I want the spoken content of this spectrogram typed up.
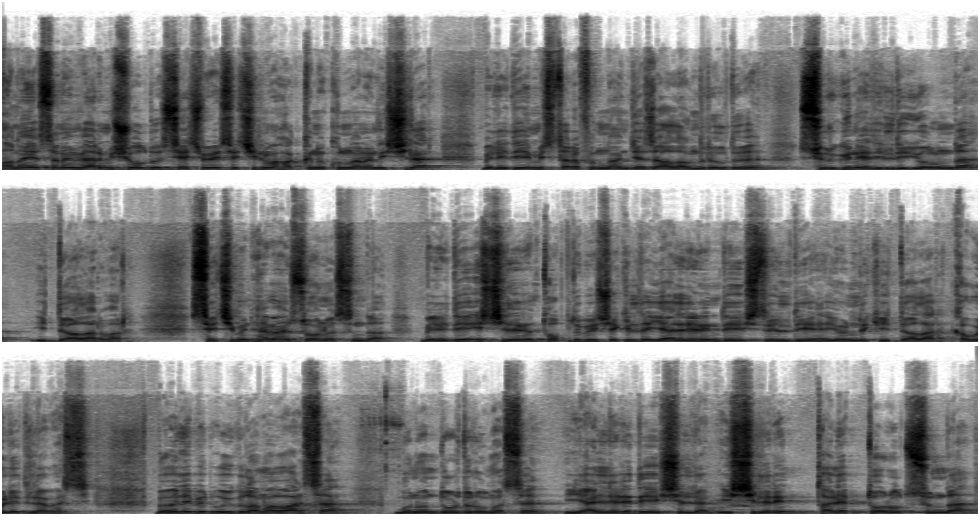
Anayasanın vermiş olduğu seçme ve seçilme hakkını kullanan işçiler belediyemiz tarafından cezalandırıldığı, sürgün edildiği yolunda iddialar var. Seçimin hemen sonrasında belediye işçilerinin toplu bir şekilde yerlerinin değiştirildiği yönündeki iddialar kabul edilemez. Böyle bir uygulama varsa bunun durdurulması, yerleri değiştirilen işçilerin talep doğrultusunda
